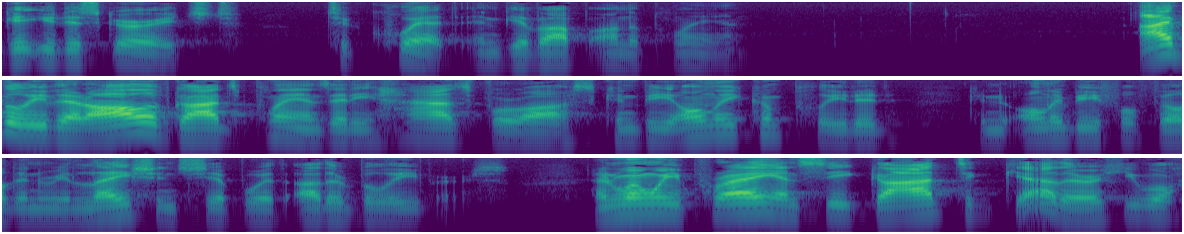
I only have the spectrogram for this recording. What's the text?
get you discouraged to quit and give up on the plan. I believe that all of God's plans that He has for us can be only completed, can only be fulfilled in relationship with other believers. And when we pray and seek God together, He will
